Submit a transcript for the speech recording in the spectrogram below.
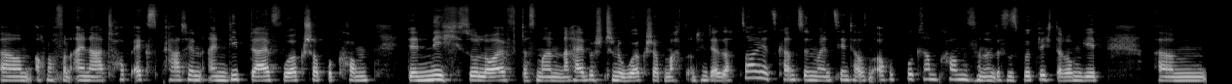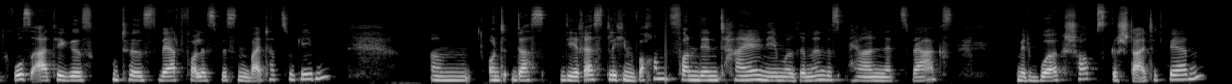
ähm, auch noch von einer Top-Expertin einen Deep Dive-Workshop bekommen, der nicht so läuft, dass man eine halbe Stunde Workshop macht und hinterher sagt, so, jetzt kannst du in mein 10.000 Euro Programm kommen, sondern dass es wirklich darum geht, ähm, großartiges, gutes, wertvolles Wissen weiterzugeben. Ähm, und dass die restlichen Wochen von den Teilnehmerinnen des Perlennetzwerks mit Workshops gestaltet werden.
